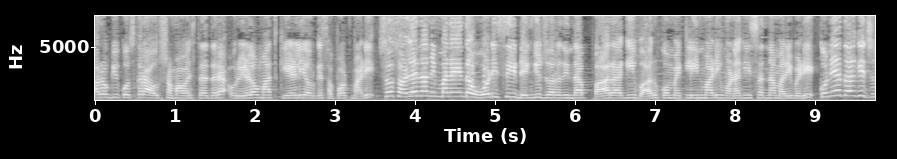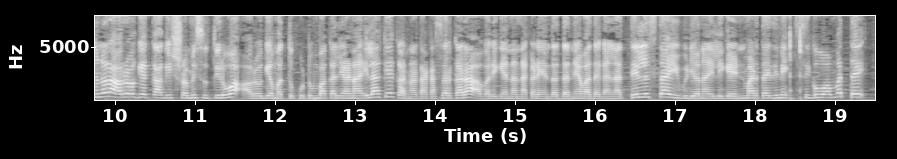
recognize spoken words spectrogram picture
ಆರೋಗ್ಯಕ್ಕೋಸ್ಕರ ಅವ್ರು ಶ್ರಮ ವಹಿಸ್ತಾ ಇದ್ದಾರೆ. ಅವ್ರು ಹೇಳೋ ಮಾತು ಕೇಳಿ ಅವ್ರಿಗೆ ಸಪೋರ್ಟ್ ಮಾಡಿ. ಸೊ ಸೊಳ್ಳೆನ ನಿಮ್ಮ ಮನೆಯಿಂದ ಓಡಿಸಿ ಡೆಂಗ್ಯೂ ಜ್ವರದಿಂದ ಪಾರಾಗಿ ವಾರಕ್ಕೊಮ್ಮೆ ಕ್ಲೀನ್ ಮಾಡಿ ಒಣಗಿಸೋದನ್ನ ಮರಿಬೇಡಿ. ಕೊನೆಯದಾಗಿ ಜನರ ಆರೋಗ್ಯಕ್ಕಾಗಿ ಶ್ರಮಿಸುತ್ತಿರುವ ಆರೋಗ್ಯ ಮತ್ತು ಕುಟುಂಬ ಕಲ್ಯಾಣ ಇಲಾಖೆ, ಕರ್ನಾಟಕ ಸರ್ಕಾರ ಅವರಿಗೆ ನನ್ನ ಕಡೆಯಿಂದ ಧನ್ಯವಾದಗಳನ್ನ ತಿಳಿಸ್ತಾ ಈ ವಿಡಿಯೋನ ಇಲ್ಲಿಗೆ ಎಂಡ್ ಮಾಡ್ತಾ ಇದ್ದೀನಿ. ಸಿಗುವ ಮತ್ತೆ.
